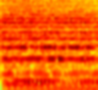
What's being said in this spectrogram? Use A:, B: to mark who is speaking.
A: Música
